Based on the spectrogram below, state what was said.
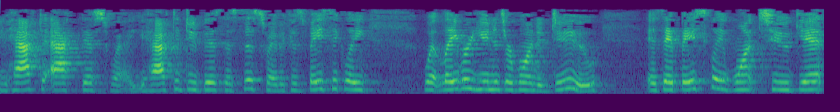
you have to act this way. You have to do business this way because basically what labor unions are going to do is they basically want to get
